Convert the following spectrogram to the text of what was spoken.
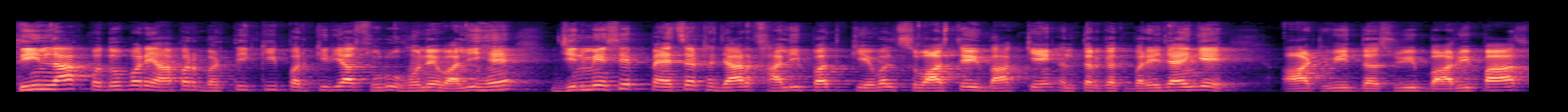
तीन लाख पदों पर यहाँ पर भर्ती की प्रक्रिया शुरू होने वाली है, जिनमें से पैंसठ हज़ार खाली पद केवल स्वास्थ्य विभाग के अंतर्गत भरे जाएँगे। आठवीं, दसवीं, बारहवीं पास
